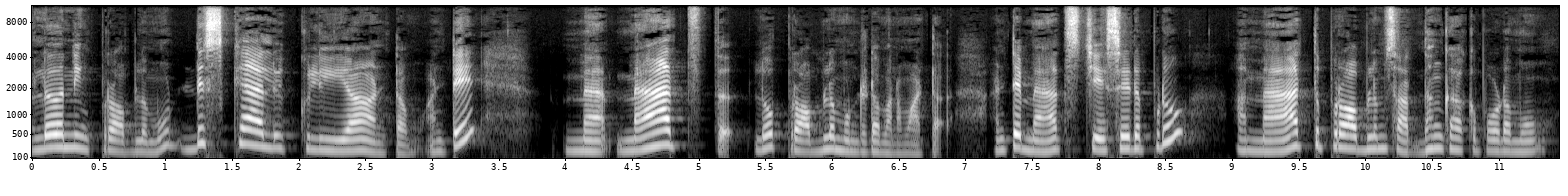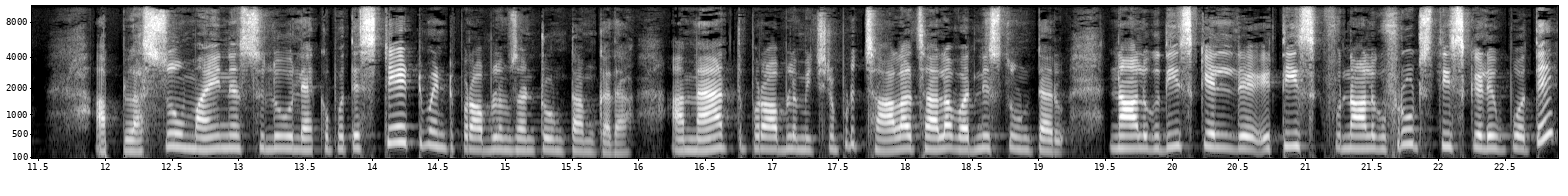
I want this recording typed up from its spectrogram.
లెర్నింగ్ ప్రాబ్లము డిస్కాలిక్యులియా అంటాం. అంటే మ్యా మ్యాథ్స్లో ప్రాబ్లం ఉండడం అనమాట అంటే మ్యాథ్స్ చేసేటప్పుడు ఆ మ్యాథ్ ప్రాబ్లమ్స్ అర్థం కాకపోవడము ఆ ప్లస్ మైనస్లు లేకపోతే స్టేట్మెంట్ ప్రాబ్లమ్స్ అంటూ ఉంటాం కదా. ఆ మ్యాథ్ ప్రాబ్లం ఇచ్చినప్పుడు చాలా చాలా వర్ణిస్తూ ఉంటారు. నాలుగు తీసుకెళ్ళే తీసుకు నాలుగు ఫ్రూట్స్ తీసుకెళ్ళకపోతే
